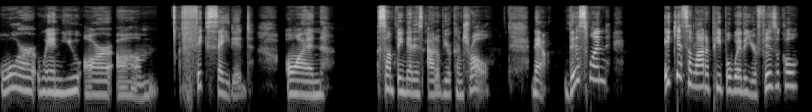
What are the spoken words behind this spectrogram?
or when you are um, fixated on something that is out of your control. Now, this one, it gets a lot of people, whether you're physical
